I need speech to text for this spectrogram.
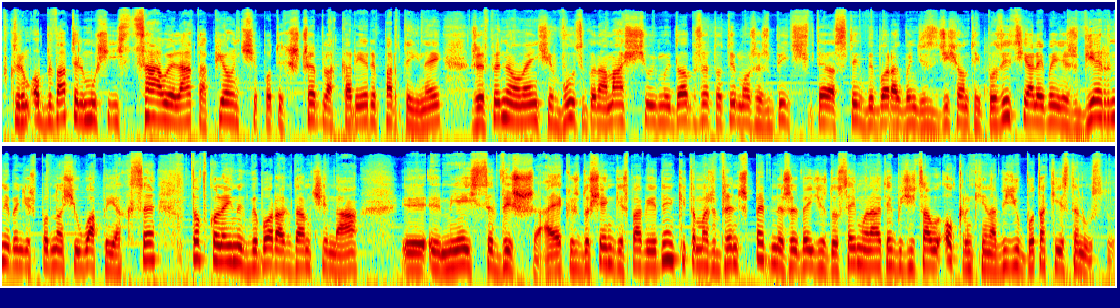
w którym obywatel musi iść całe lata, piąć się po tych szczeblach kariery partyjnej, że w pewnym momencie wódz go namaścił mówi, dobrze, to ty możesz być teraz w tych wyborach będziesz z dziesiątej pozycji, ale jak będziesz wierny, będziesz podnosił łapy jak chce, to w kolejnych wyborach dam cię na y, y, miejsce wyższe. A jak już dosięgniesz prawie jedynki, to masz wręcz pewne, że wejdziesz do Sejmu, nawet jakby ci cały okręg nienawidził, bo taki jest ten ustrój.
